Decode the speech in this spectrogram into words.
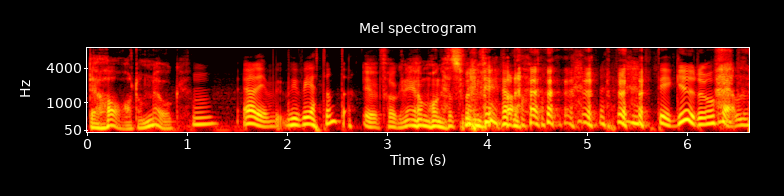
Det har de nog. Mm. Ja, det, vi vet inte. Eh, Frågan är hur många som är med på det. Är Gudrun själv.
